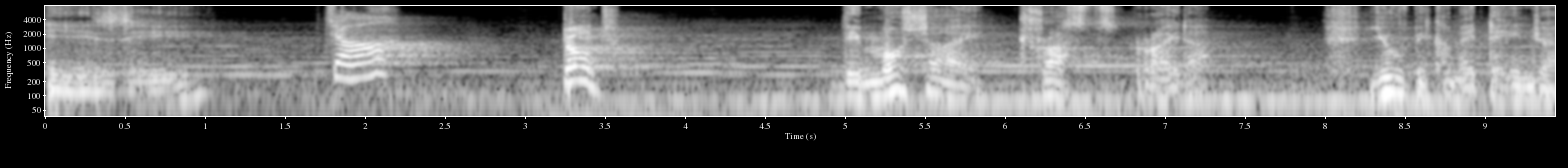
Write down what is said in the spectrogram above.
Easy. Jaal? Don't! The Moshae trusts Ryder. You've become a danger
